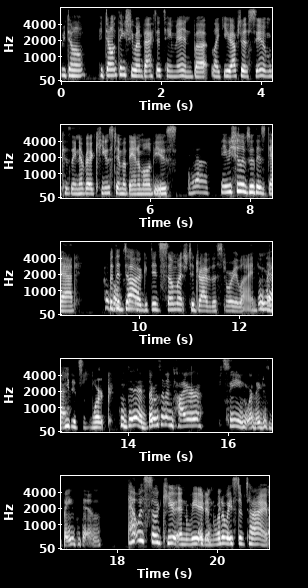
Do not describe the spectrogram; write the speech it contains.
We don't. I don't think she went back to Taemin, but like you have to assume because they never accused him of animal abuse. Yeah. Maybe she lives with his dad. I But the hope so. dog did so much to drive the storyline. Yeah. Like he did some work. He did. There was an entire scene where they just bathed him. That was so cute and weird, and what a waste of time.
